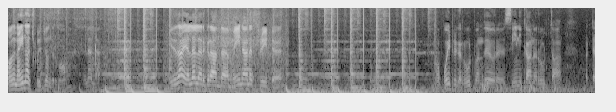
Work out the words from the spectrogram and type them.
இப்போ வந்து நைனாச் பிரிட்ஜ் வந்திருக்கோம். எல்எல்ல இதுதான் எல்எல்ல இருக்கிற அந்த மெயினான ஸ்ட்ரீட்டு நம்ம போயிட்டுருக்க ரூட் வந்து ஒரு சீனிக்கான ரூட் தான். பட்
